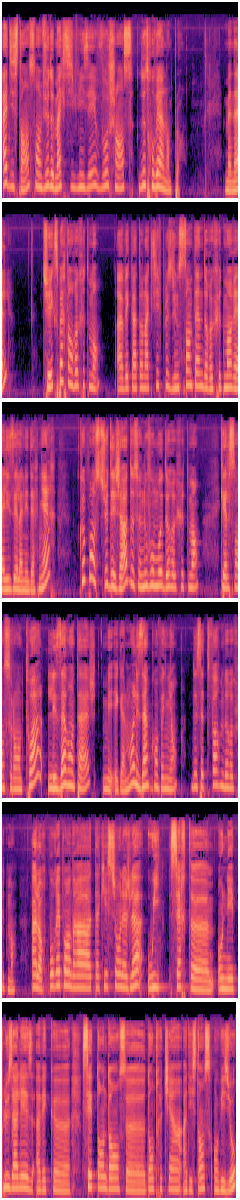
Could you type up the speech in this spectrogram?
à distance en vue de maximiser vos chances de trouver un emploi. Manel, tu es experte en recrutement avec à ton actif plus d'une centaine de recrutements réalisés l'année dernière. Que penses-tu déjà de ce nouveau mode de recrutement? Quels sont selon toi les avantages, mais également les inconvénients de cette forme de recrutement? Alors, pour répondre à ta question, là, oui, certes, euh, on est plus à l'aise avec euh, ces tendances euh, d'entretien à distance en visio.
